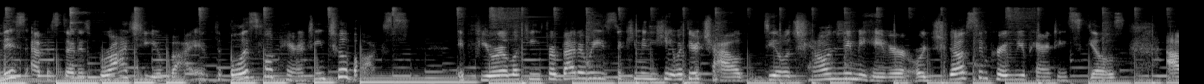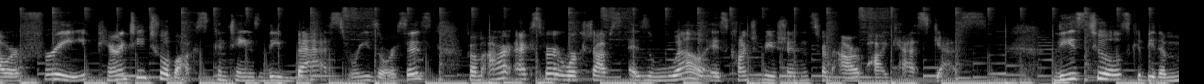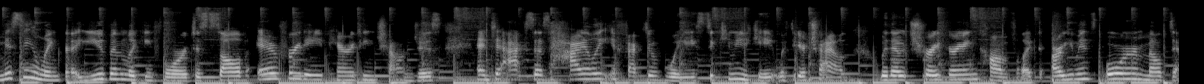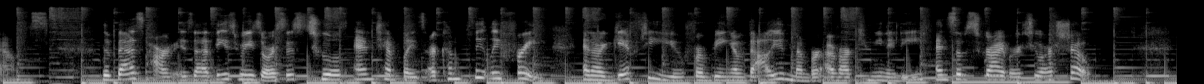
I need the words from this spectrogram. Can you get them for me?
This episode is brought to you by the Blissful Parenting Toolbox. If you're looking for better ways to communicate with your child, deal with challenging behavior, or just improve your parenting skills, our free Parenting Toolbox contains the best resources from our expert workshops as well as contributions from our podcast guests. These tools could be the missing link that you've been looking for to solve everyday parenting challenges and to access highly effective ways to communicate with your child without triggering conflict, arguments, or meltdowns. The best part is that these resources, tools, and templates are completely free and are a gift to you for being a valued member of our community and subscriber to our show.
